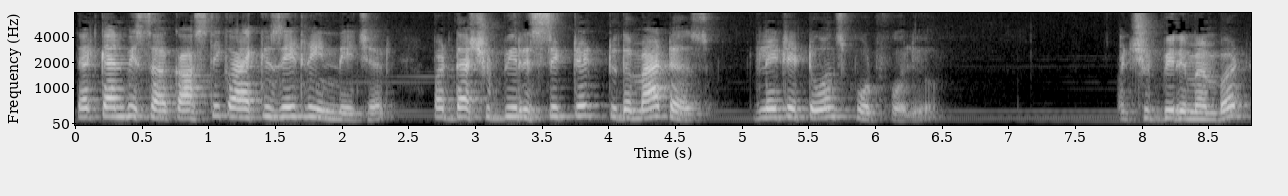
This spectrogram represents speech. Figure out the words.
that can be sarcastic or accusatory in nature, but that should be restricted to the matters related to one's portfolio. It should be remembered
